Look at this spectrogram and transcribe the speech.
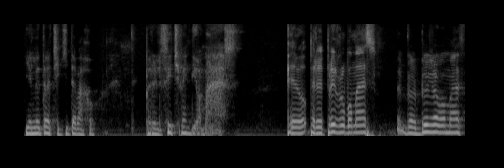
Y en letra chiquita abajo. Pero el Switch vendió más. Pero, pero el Pre robó más más.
